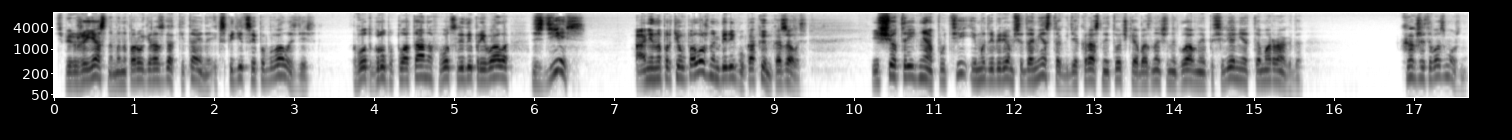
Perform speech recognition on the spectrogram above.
Теперь уже ясно, мы на пороге разгадки тайны. Экспедиция побывала здесь. Вот группа платанов, вот следы привала. Здесь, а не на противоположном берегу, как им казалось. Еще три дня пути, и мы доберемся до места, где красной точкой обозначено главное поселение Тамарагда. Как же это возможно?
